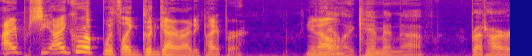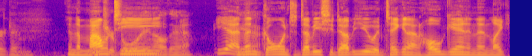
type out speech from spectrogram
I see. I grew up with like good guy Roddy Piper, you know, Yeah, like him and uh, Bret Hart and and the Mountie Boy and all that. Yeah, and then going to WCW and taking on Hogan, and then like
